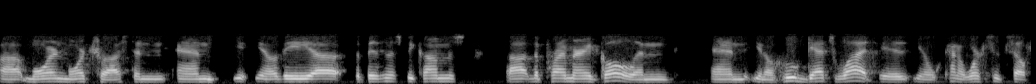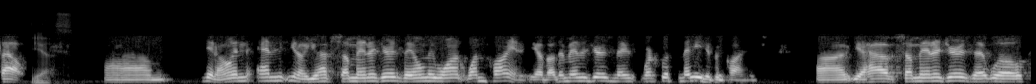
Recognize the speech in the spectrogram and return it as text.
uh, more and more trust and, and, you know, the, uh, the business becomes, uh, the primary goal. And and you know who gets what is you know kind of works itself out. Yes. Um, you know, and and you know you have some managers they only want one client. You have other managers they work with many different clients. Uh, you have some managers that will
